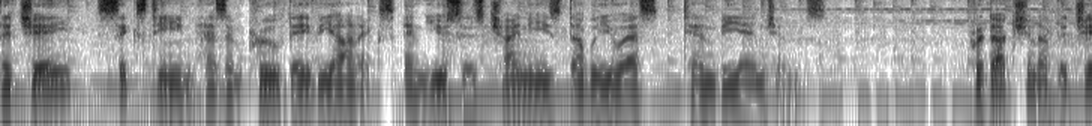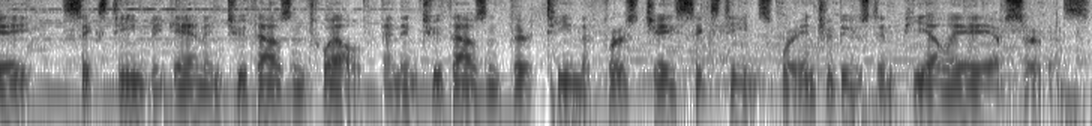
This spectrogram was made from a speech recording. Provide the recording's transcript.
The J-16 has improved avionics and uses Chinese WS-10B engines. Production of the J-16 began in 2012 and in 2013 the first J-16s were introduced in PLAAF service.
